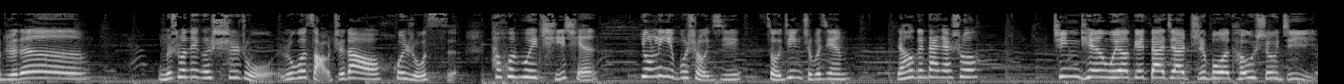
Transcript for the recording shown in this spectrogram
觉得，你们说那个失主如果早知道会如此，他会不会提前？用另一部手机走进直播间，然后跟大家说：“今天我要给大家直播偷手机，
